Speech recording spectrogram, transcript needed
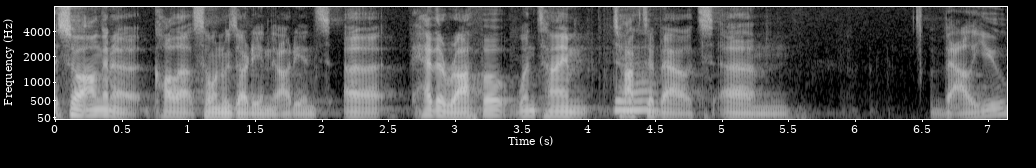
So I'm gonna call out someone who's already in the audience. Uh, Heather Raffo one time talked Yeah. about um, value,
